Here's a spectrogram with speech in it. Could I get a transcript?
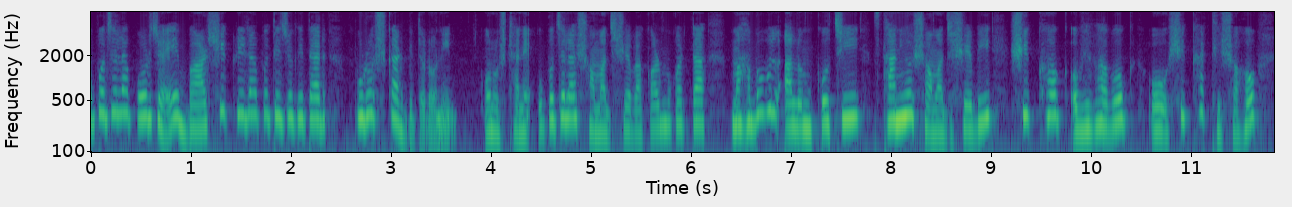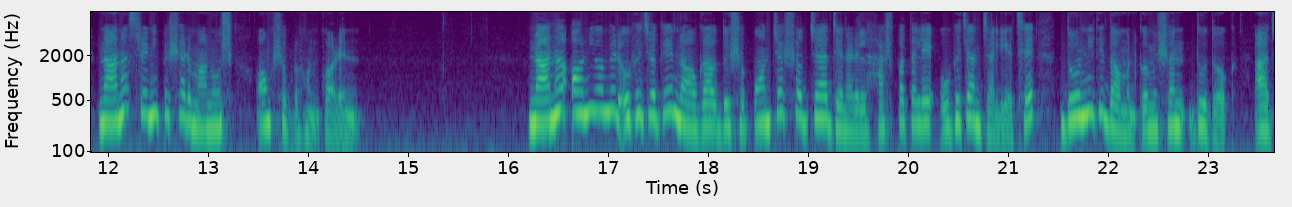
উপজেলা পর্যায়ে বার্ষিক ক্রীড়া প্রতিযোগিতার পুরস্কার বিতরণী। অনুষ্ঠানে উপজেলা সমাজসেবা কর্মকর্তা মাহবুবুল আলম কোচি, স্থানীয় সমাজসেবী, শিক্ষক, অভিভাবক ও শিক্ষার্থীসহ নানা শ্রেণি পেশার মানুষ অংশগ্রহণ করেন। নানা অনিয়মের অভিযোগে নওগাঁও দুশো পঞ্চাশ শয্যা জেনারেল হাসপাতালে অভিযান চালিয়েছে দুর্নীতি দমন কমিশন দুদক। আজ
